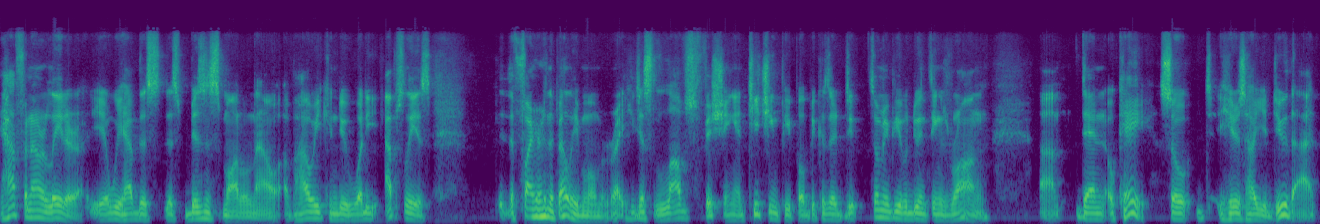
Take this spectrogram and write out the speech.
half an hour later, you know, we have this this business model now of how he can do what he absolutely is the fire in the belly moment, right? He just loves fishing and teaching people because there are so many people doing things wrong. Um, then okay, so here's how you do that.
